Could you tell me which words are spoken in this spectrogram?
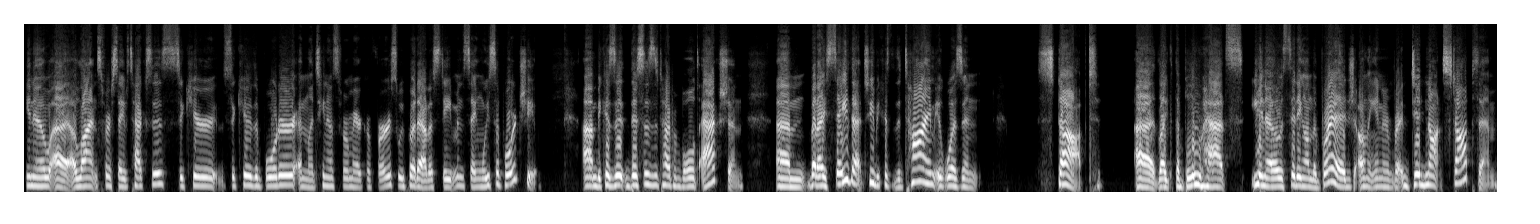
you know uh, alliance for safe texas secure secure the border and latinos for america first we put out a statement saying we support you um, because it, this is a type of bold action. Um, but I say that too because at the time it wasn't stopped. Uh, like the blue hats, you know, sitting on the bridge on the internet did not stop them.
